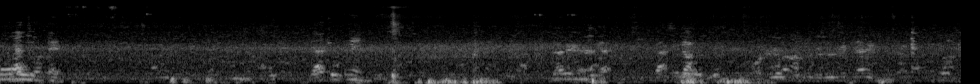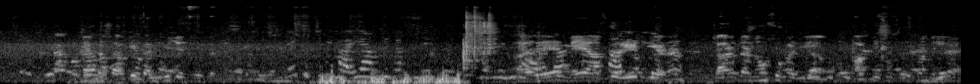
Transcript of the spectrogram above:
मार अरे, मैं आपको रेट दिया ना, चार हज़ार नौ सौ का दिया। आपको इससे सस्ता मिल रहा है?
